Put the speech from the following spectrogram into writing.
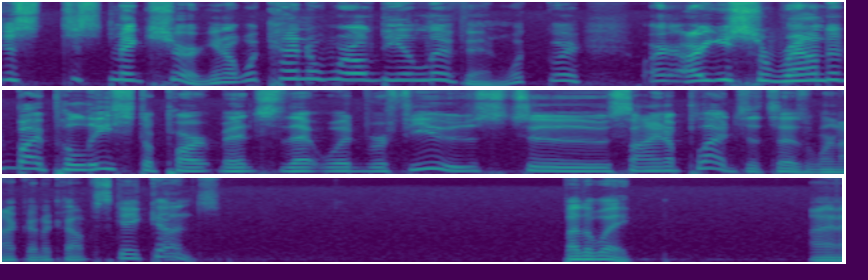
Just just make sure you know what kind of world do you live in? What where, are, are you surrounded by police departments that would refuse to sign a pledge that says we're not going to confiscate guns by the way I,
